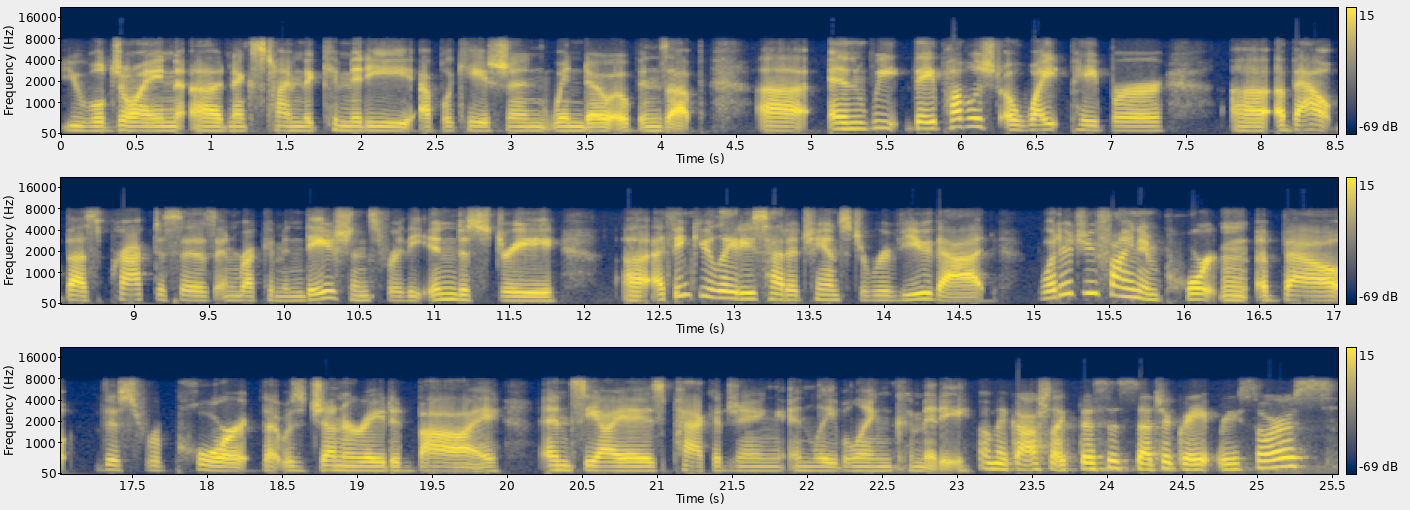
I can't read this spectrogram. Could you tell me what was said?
you will join uh, next time the committee application window opens up. Uh, and we they published a white paper uh, about best practices and recommendations for the industry. Uh, I think you ladies had a chance to review that. What did you find important about this report that was generated by NCIA's Packaging and Labeling Committee? Oh my gosh, like this is such a great resource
